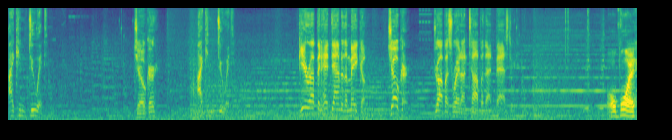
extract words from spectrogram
I can do it. Joker, I can do it. gear up and head down to the Mako. Joker, drop us right on top of that bastard. Oh boy.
